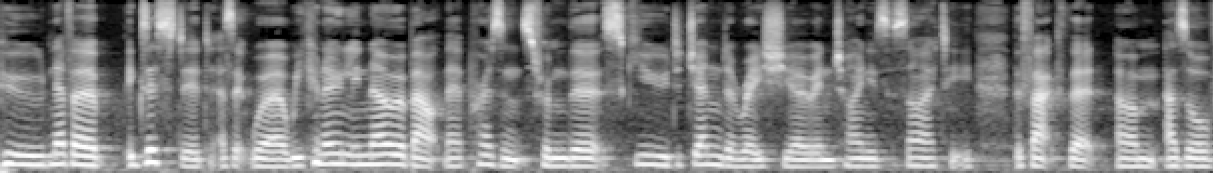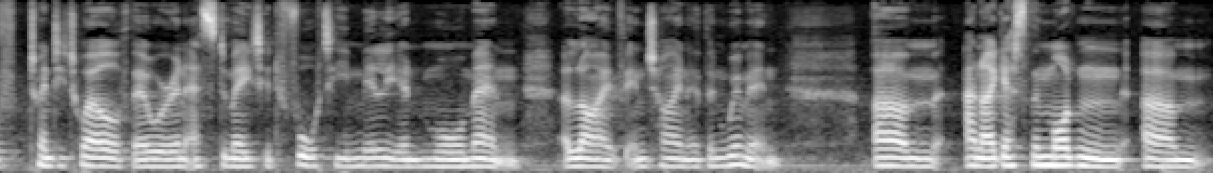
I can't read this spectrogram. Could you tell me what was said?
who never existed, as it were. We can only know about their presence from the skewed gender ratio in Chinese society. The fact that um, as of 2012, there were an estimated 40 million more men alive in China than women. Um, and I guess the modern um,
